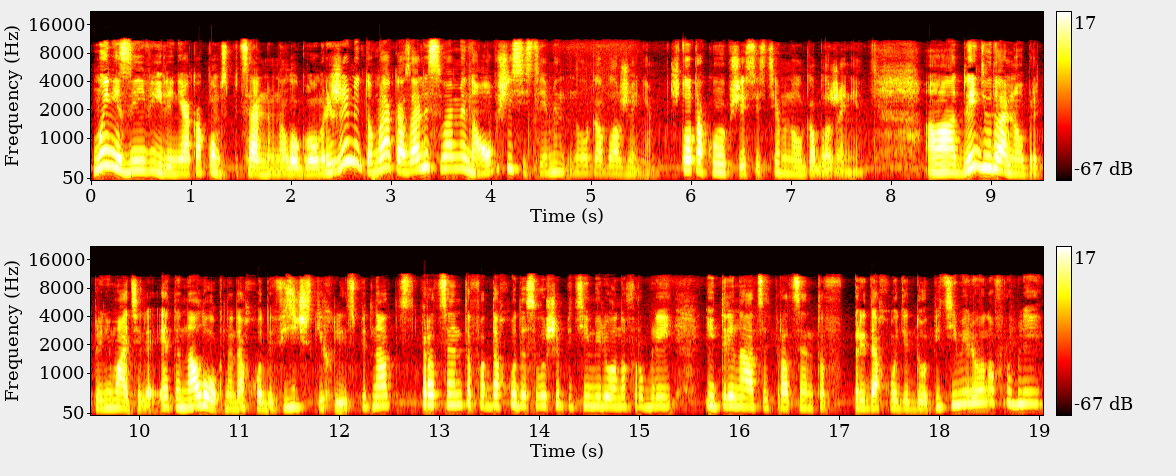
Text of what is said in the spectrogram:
мы не заявили ни о каком специальном налоговом режиме, то мы оказались с вами на общей системе налогообложения. Что такое общая система налогообложения? А, для индивидуального предпринимателя это налог на доходы физических лиц 15% от дохода свыше 5 миллионов рублей и 13% при доходе до 5 миллионов рублей.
